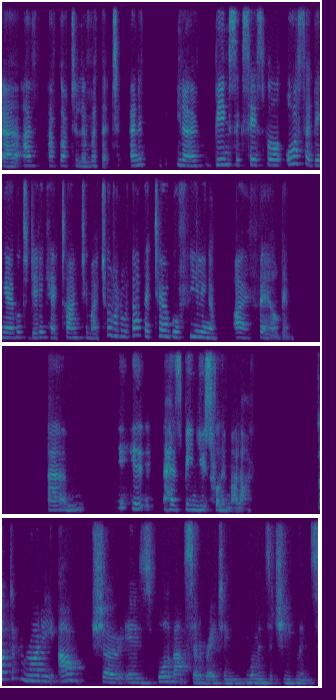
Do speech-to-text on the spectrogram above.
uh, I've I've got to live with it, and it, you know, being successful, also being able to dedicate time to my children without that terrible feeling of I failed them. Um, it, it has been useful in my life. Dr. Conradie, our show is all about celebrating women's achievements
